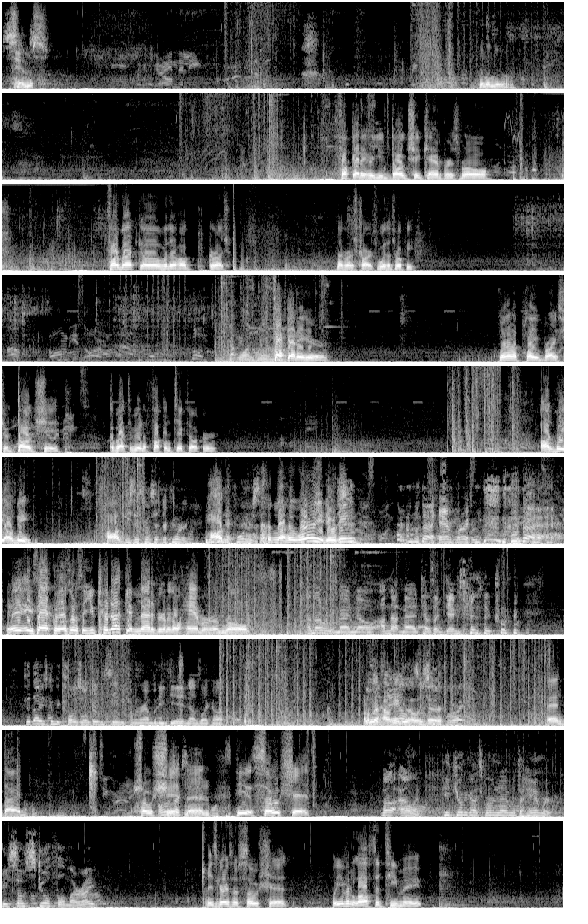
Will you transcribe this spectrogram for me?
Sims. We are in the lead. No, no, no, no. Fuck out of here, you dog shit campers, bro. Far back, uh, over there, hog. Garage. Not garage, cars, with a trophy. Bomb is armed. Got one here. Fuck out of here. Learn how to play, Bryce. You're dog shit. Go back to being a fucking TikToker. On B, on B. Hog? He's just gonna sit in the corner. He's Hog? in the corner, sir. no, what were you doing? I'm gonna hammer him. Eh, exactly, I was gonna say, you cannot get mad if you're gonna go hammer him, bro. I'm not gonna get mad, no. I'm not mad. I was like, damn, he's in the corner. I thought he was gonna be closer. I didn't see me coming around, but he did, and I was like, oh. I don't know how he knew I was there. Right? And died. So shit, man. He is so shit. No, Alan. He killed a guy running at him with a hammer. He's so skillful, am I right? These guys are so shit. We even lost a teammate.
